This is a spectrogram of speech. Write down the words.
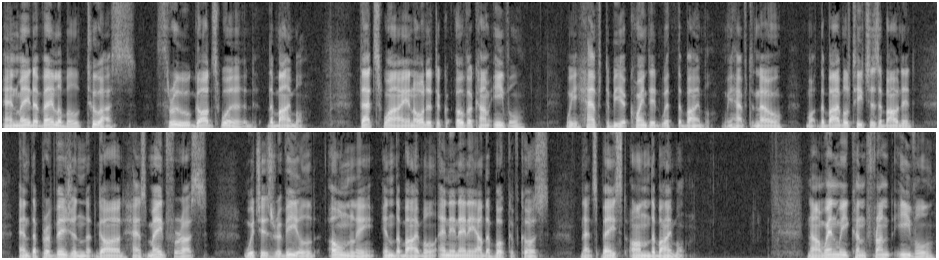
and made available to us through God's Word, the Bible. That's why, in order to overcome evil, we have to be acquainted with the Bible. We have to know what the Bible teaches about it and the provision that God has made for us, which is revealed only in the Bible and in any other book, of course, that's based on the Bible. Now, when we confront evil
